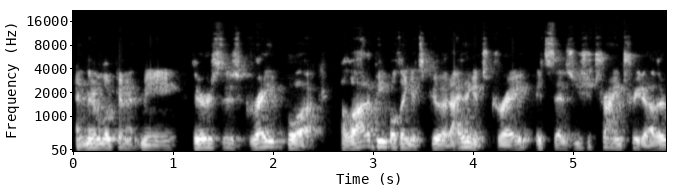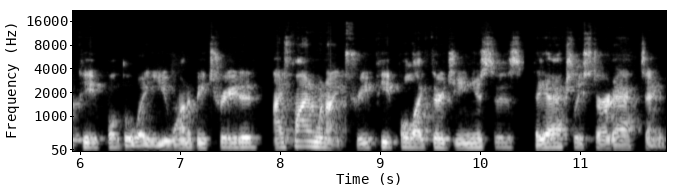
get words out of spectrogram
And they're looking at me. There's this great book. A lot of people think it's good. I think it's great. It says you should try and treat other people the way you want to be treated. I find when I treat people like they're geniuses, they actually start acting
